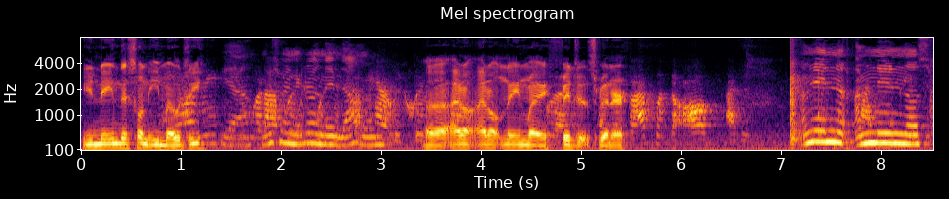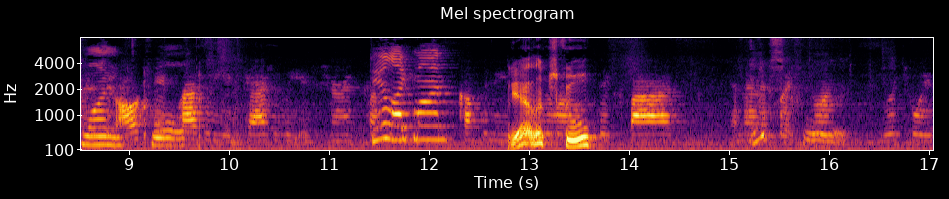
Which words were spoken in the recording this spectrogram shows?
You named this one emoji? Yeah. Which one you gonna name that one? Uh, I don't. I don't name my fidget spinner. I put the all, I just I'm in. I'm in this one. Cool. property and casualty insurance. Do you like mine? Yeah, it looks cool. Six, five, and then It looks cool. your, your choice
